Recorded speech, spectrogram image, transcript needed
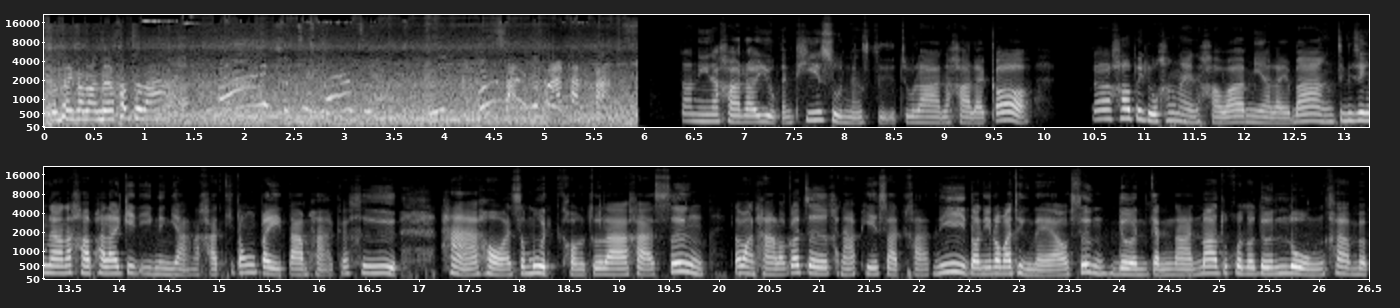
เพื่อนๆกำลังเดินเข้าจุฬาตอนนี้นะคะเราอยู่กันที่ศูนย์หนังสือจุฬานะคะ แล้วก็ ก็เข้าไปดูข้างในนะคะว่ามีอะไรบ้าง จริง ๆ แล้วนะคะ ภารกิจอีกหนึ่งอย่างนะคะ ที่ต้องไปตามหาก็คือ หาหอสมุดของจุฬาค่ะ ซึ่งระหว่างทางเราก็เจอคณะเภสัชค่ะ นี่ตอนนี้เรามาถึงแล้ว ซึ่งเดินกันนานมากทุกคนเราเดินหลงค่ะแบบ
